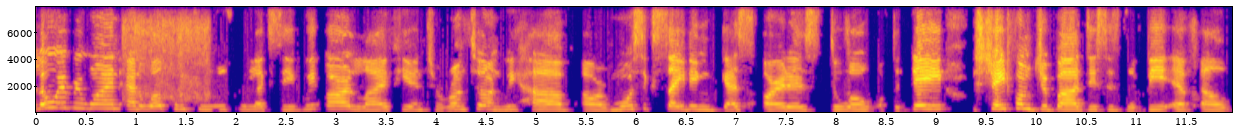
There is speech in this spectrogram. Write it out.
Hello, everyone, and welcome to Nisi Lexi. We are live here in Toronto, and we have our most exciting guest artist duo of the day, straight from Juba. This is the BFL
